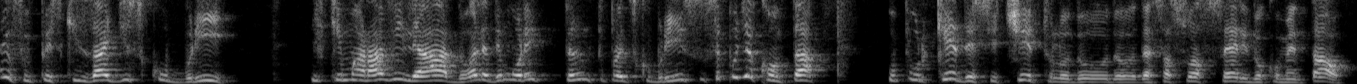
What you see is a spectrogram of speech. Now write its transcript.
Aí eu fui pesquisar e descobri, e fiquei maravilhado. Olha, demorei tanto para descobrir isso. Você podia contar o porquê desse título, do, do, dessa sua série documental?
